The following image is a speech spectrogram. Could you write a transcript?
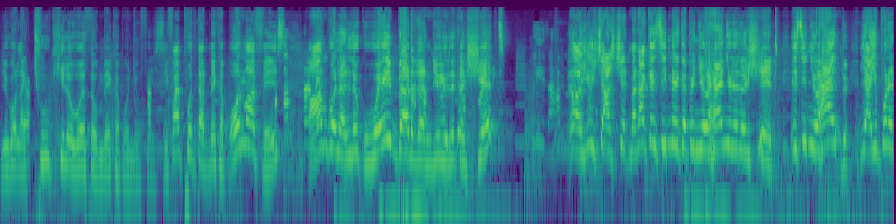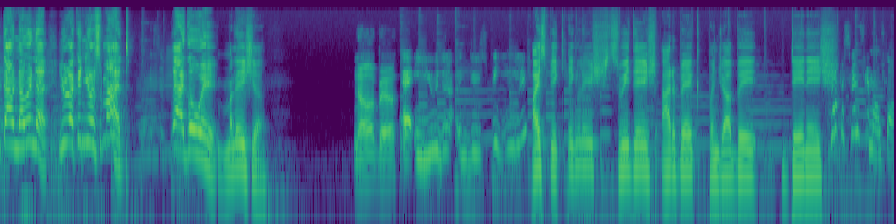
You got like two kilo worth of makeup on your face. If I put that makeup on my face, I'm gonna look way better than you, you little shit. Please, I have Oh, you shot shit, man. I can see makeup in your hand, you little shit. It's in your hand. Yeah, you put it down now, innit? You reckon you're smart? Yeah, go away. Malaysia. No, bro. Uh, you do, do you speak English? I speak English, Swedish, Arabic, Punjabi, Danish. Prata svenska monster.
